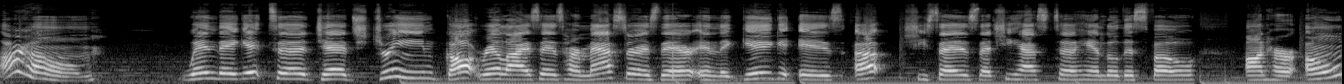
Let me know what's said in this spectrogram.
our home. When they get to Jed's dream, Gault realizes her master is there and the gig is up. She says that she has to handle this foe on her own.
